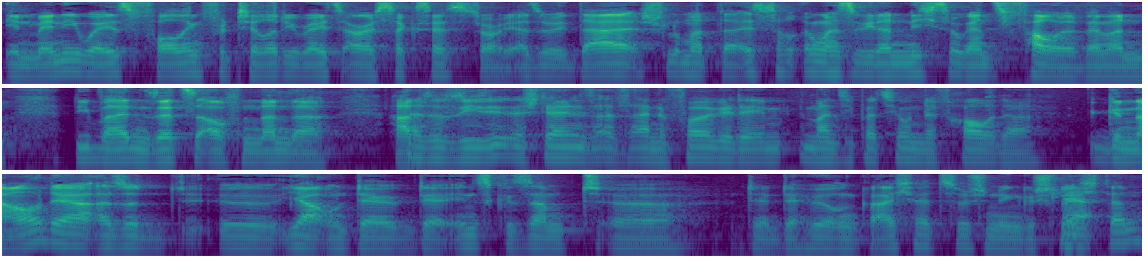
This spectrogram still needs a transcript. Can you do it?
In many ways, falling fertility rates are a success story. Also da schlummert, da ist doch irgendwas wieder nicht so ganz faul, wenn man die beiden Sätze aufeinander hat. Also Sie stellen es als eine Folge der Emanzipation der Frau dar. Genau, der, also äh, ja, und der, der insgesamt äh, der, der höheren Gleichheit zwischen den Geschlechtern.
